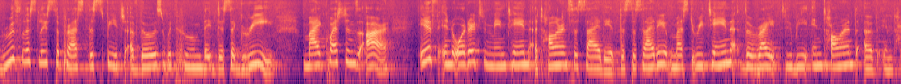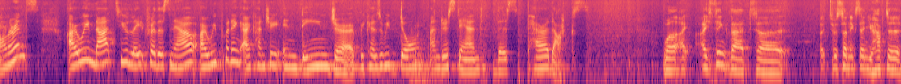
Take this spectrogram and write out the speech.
ruthlessly suppress the speech of those with whom they disagree. My questions are if, in order to maintain a tolerant society, the society must retain the right to be intolerant of intolerance, are we not too late for this now? Are we putting our country in danger because we don't understand this paradox? Well, I, I think that uh, to a certain extent you have to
